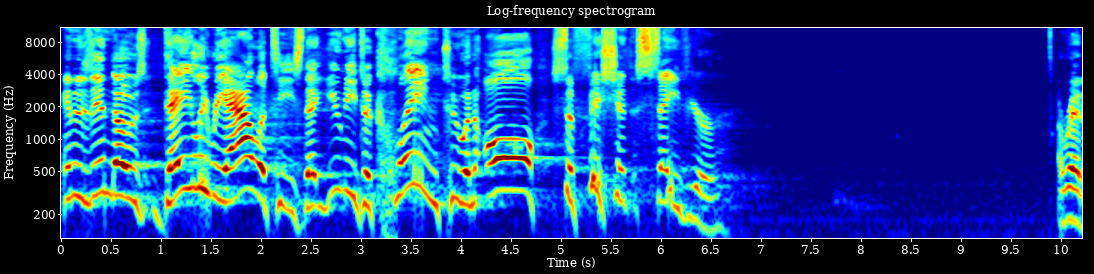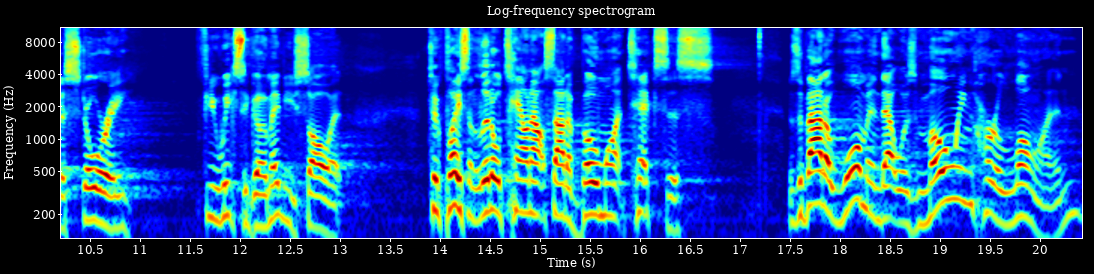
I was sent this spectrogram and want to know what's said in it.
And it is in those daily realities that you need to cling to an all sufficient Savior. I read a story a few weeks ago, maybe you saw it. it took place in a little town outside of Beaumont, Texas. It was about a woman that was mowing her lawn.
